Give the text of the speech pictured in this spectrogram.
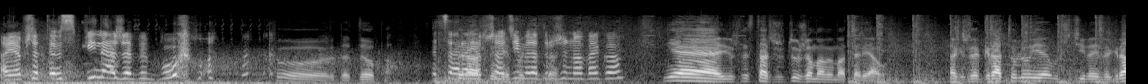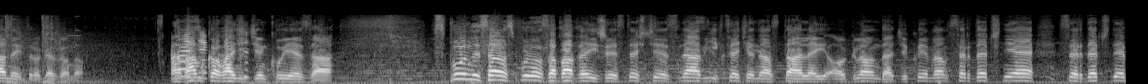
A ja przedtem spina, że wybuchło. Kurde, dupa. Co, przechodzimy do drużynowego? Nie, już wystarczy, już dużo mamy materiału. Także gratuluję uczciwej wygranej, droga żono. A No, wam, dziękuję. kochani, dziękuję za wspólny sam, wspólną zabawę i że jesteście z nami i chcecie nas dalej oglądać. Dziękuję wam serdecznie, serdeczne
